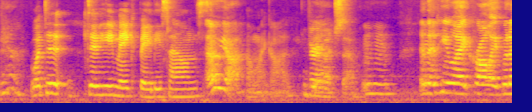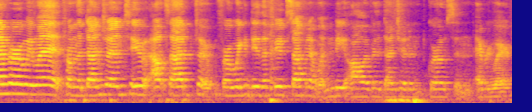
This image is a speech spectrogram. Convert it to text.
yeah What did did he make baby sounds? Oh yeah. Oh my god! very Yeah. much so Mm-hmm. And then he like crawl like whenever we went from the dungeon to outside to for we could do the food stuff and it wouldn't be all over the dungeon and gross and everywhere.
